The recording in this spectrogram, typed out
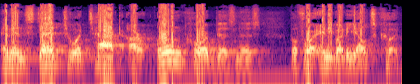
and instead to attack our own core business before anybody else could.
